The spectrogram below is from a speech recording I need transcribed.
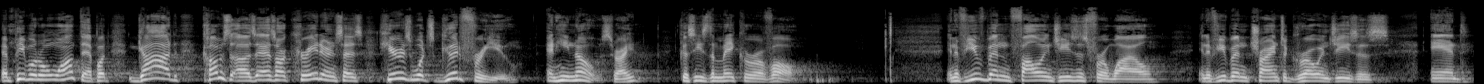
And people don't want that. But God comes to us as our creator and says, here's what's good for you. And he knows, right? Because he's the maker of all. And if you've been following Jesus for a while, and if you've been trying to grow in Jesus, and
